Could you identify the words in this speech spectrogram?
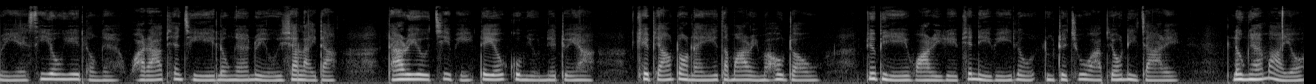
တွေရဲ့စီယုံရေးလုပ်ငန်းဝါဒဖြန့်ချီရေးလုပ်ငန်းတွေကိုရပ်လိုက်တာဒါတွေကိုကြည့်ပြီးတရုတ်ကွန်မြူနစ်တွေဟာခေပြောင်းတော်လှန်ရေးသမားတွေမဟုတ်တော့ဘူးပြုပြင်ရေးဝါရီတွေဖြစ်နေပြီလို့လူတချို့ကပြောနေကြတယ်လုပ်ငန်းမှာရော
